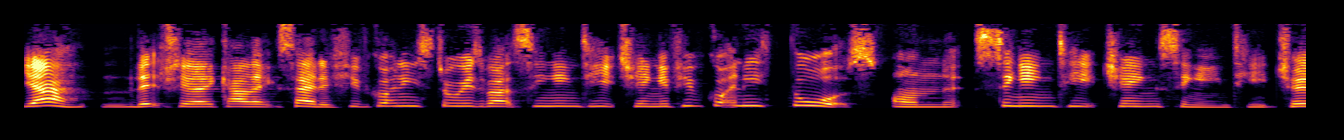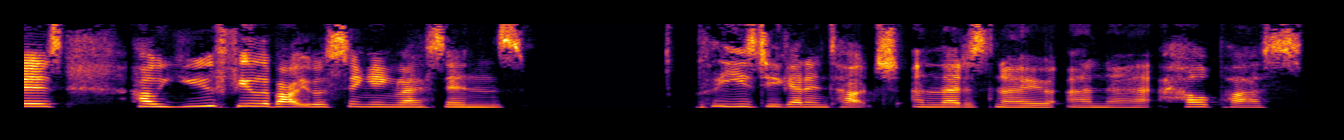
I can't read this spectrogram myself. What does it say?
yeah, literally like Alex said, if you've got any stories about singing teaching, if you've got any thoughts on singing teaching, singing teachers, how you feel about your singing lessons, please do get in touch and let us know and uh, help us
